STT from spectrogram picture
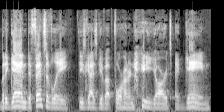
But again, defensively, these guys give up 480 yards a game.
